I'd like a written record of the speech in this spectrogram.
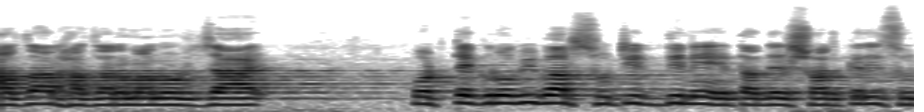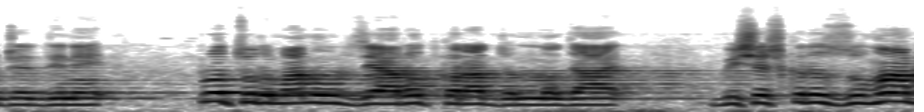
হাজার হাজার মানুষ যায়। প্রত্যেক রবিবার ছুটির দিনে, তাদের সরকারি ছুটির দিনে প্রচুর মানুষ জিয়ারত করার জন্য যায়। বিশেষ করে জুমার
